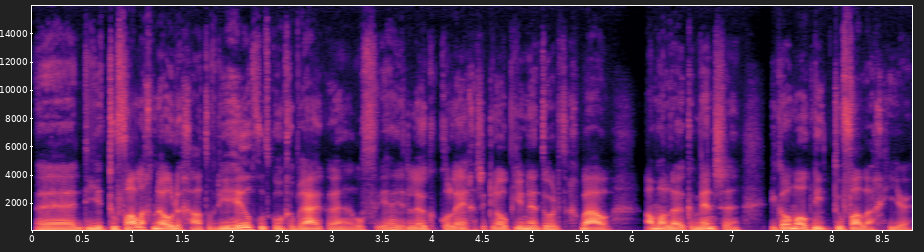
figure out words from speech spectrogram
eh, die je toevallig nodig had of die je heel goed kon gebruiken. hè. Of ja, leuke collega's. Ik loop hier net door het gebouw. Allemaal leuke mensen. Die komen ook niet toevallig hier.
